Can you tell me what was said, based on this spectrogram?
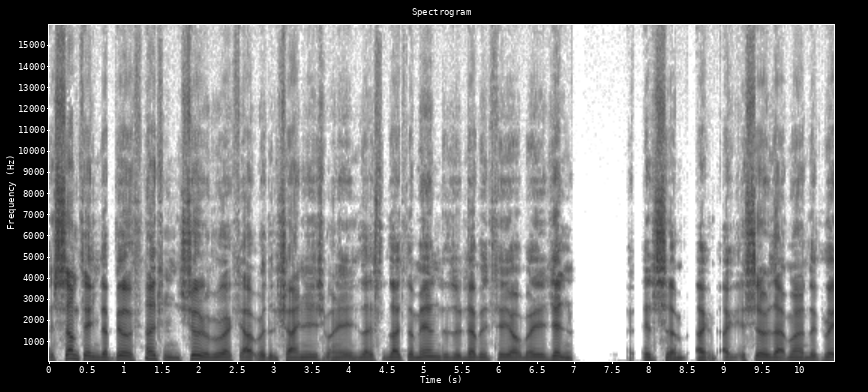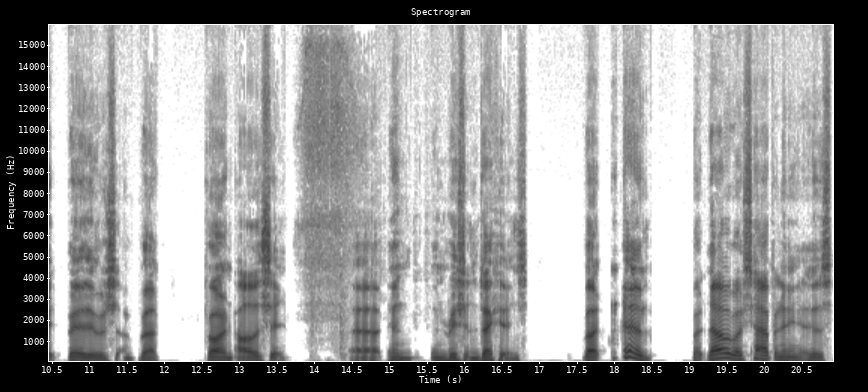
it's something that Bill Clinton should have worked out with the Chinese when he let, let them into the WTO, but he didn't. It's um, I, I consider that one of the great failures of uh, foreign policy uh, in in recent decades. But but now what's happening is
